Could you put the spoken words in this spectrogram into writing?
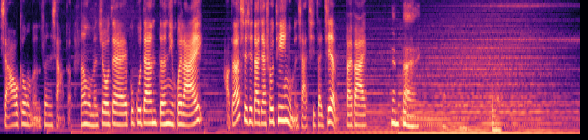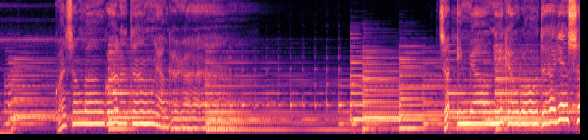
想要跟我们分享的。那我们就在不孤单等你回来。好的，谢谢大家收听，我们下期再见，拜拜，拜拜。关上门，关了灯，两个人。这一秒，你看我的眼神，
